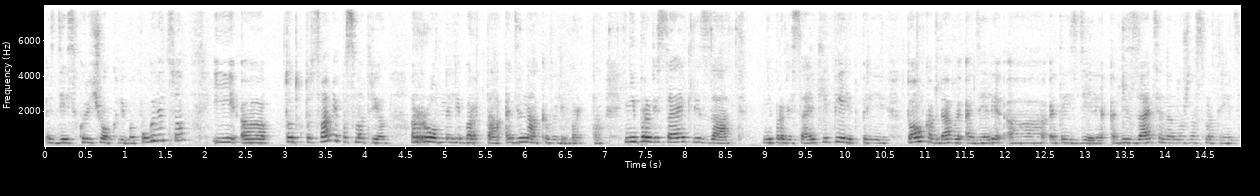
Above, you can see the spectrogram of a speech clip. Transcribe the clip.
здесь крючок либо пуговицу, и э, тот, кто с вами посмотрел, ровно ли борта, одинаковы ли борта, не провисает ли зад, не провисает ли перед при том, когда вы одели э, это изделие. Обязательно нужно смотреть.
